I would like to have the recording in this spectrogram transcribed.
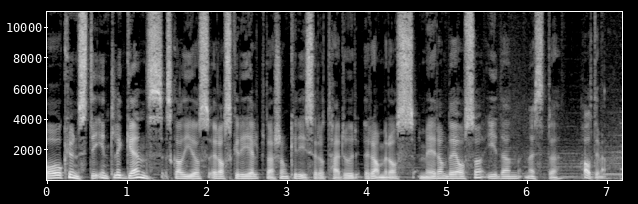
Og kunstig intelligens skal gi oss raskere hjelp dersom kriser og terror rammer oss. Mer om det også i den neste halvtimen.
